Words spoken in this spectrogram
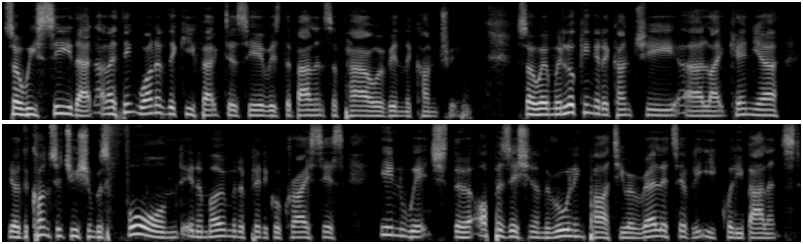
So we see that. And I think one of the key factors here is the balance of power within the country. So when we're looking at a country uh, like Kenya, You know, the constitution was formed in a moment of political crisis in which the opposition and the ruling party were relatively equally balanced.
